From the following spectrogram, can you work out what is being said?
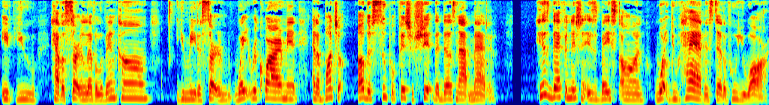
if you have a certain level of income, you meet a certain weight requirement, and a bunch of other superficial shit that does not matter. His definition is based on what you have instead of who you are.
